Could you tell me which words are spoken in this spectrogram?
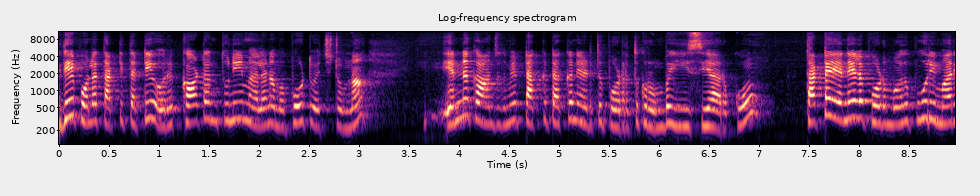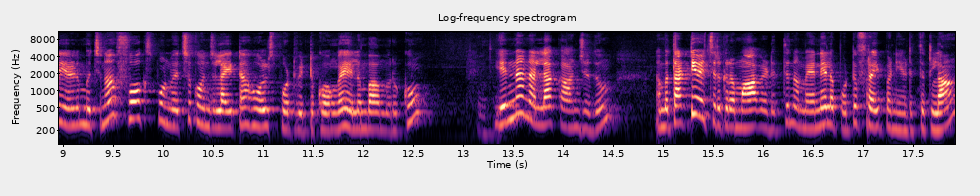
இதே போல் தட்டி தட்டி ஒரு காட்டன் துணி மேலே நம்ம போட்டு வச்சிட்டோம்னா எண்ணெய் காஞ்சதுமே டக்கு டக்குன்னு எடுத்து போடுறதுக்கு ரொம்ப ஈஸியாக இருக்கும். தட்டை எண்ணெயில் போடும்போது பூரி மாதிரி எலும்புச்சுன்னா ஃபோக் ஸ்பூன் வச்சு கொஞ்சம் லைட்டாக ஹோல்ஸ் போட்டு விட்டுக்கோங்க எலும்பாமல் இருக்கும். எண்ணெய் நல்லா காஞ்சதும் நம்ம தட்டி வச்சுருக்கிற மாவு எடுத்து நம்ம எண்ணெயில் போட்டு ஃப்ரை பண்ணி எடுத்துக்கலாம்.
